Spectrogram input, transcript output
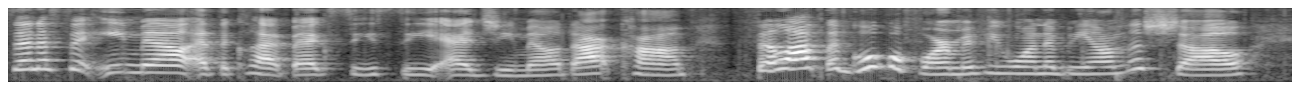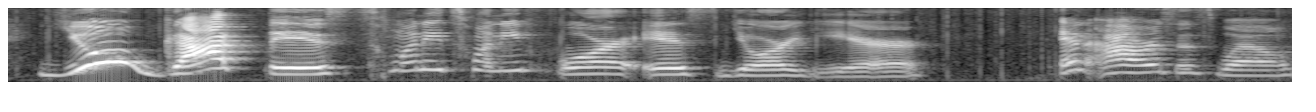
Send us an email at the clapbackcc at gmail.com. Fill out the Google form if you want to be on the show. You got this. 2024 is your year. And ours as well.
